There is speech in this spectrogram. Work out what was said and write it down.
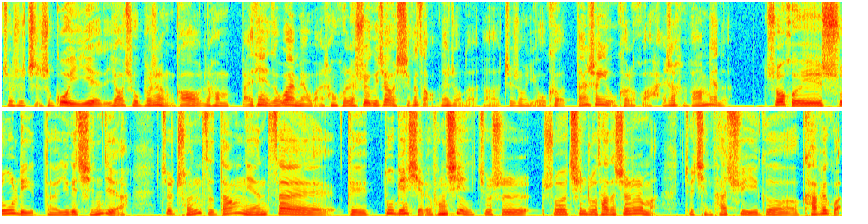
就是只是过一夜，要求不是很高，然后白天也在外面，晚上回来睡个觉、洗个澡那种的啊，这种游客，单身游客的话还是很方便的。说回书里的一个情节啊，就纯子当年在给渡边写了一封信，就是说庆祝他的生日嘛，就请他去一个咖啡馆，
